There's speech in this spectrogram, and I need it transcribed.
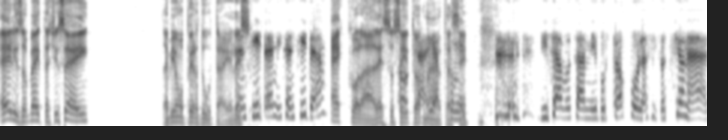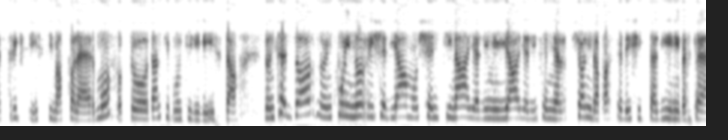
Elisabetta, ci sei? L'abbiamo perduta. E adesso... Sentite? Mi sentite? Eccola, adesso sei okay, tornata. Sì. Dicevo Sammy, purtroppo la situazione è tristissima a Palermo sotto tanti punti di vista. Non c'è giorno in cui non riceviamo centinaia di migliaia di segnalazioni da parte dei cittadini perché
